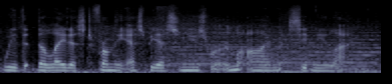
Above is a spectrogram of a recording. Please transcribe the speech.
With the latest from the SBS newsroom, I'm Sydney Lang.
